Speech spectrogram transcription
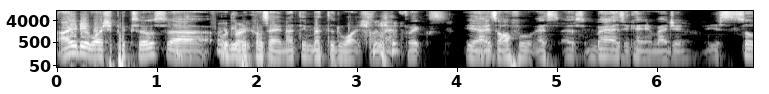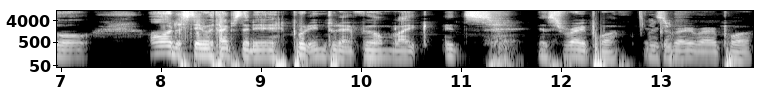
I did watch Pixels, uh, only brave. because I had nothing better to watch on Netflix. Yeah, it's awful, as as bad as you can imagine. It's so all the stereotypes that they put into that film, like it's it's very poor. It's Okay. very very poor.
